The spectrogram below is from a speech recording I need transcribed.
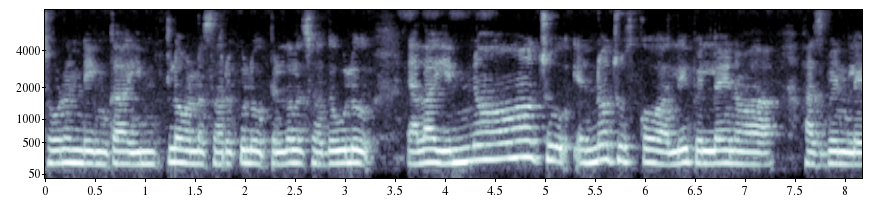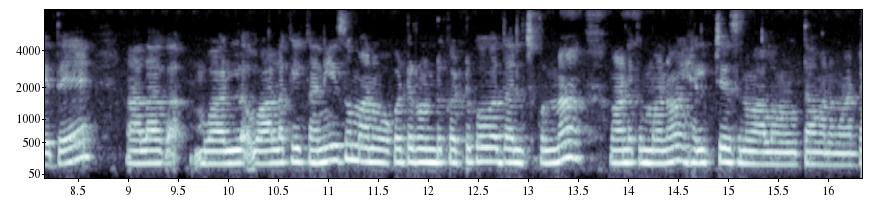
చూడండి ఇంకా ఇంట్లో ఉన్న సరుకులు పిల్లల చదువులు ఎలా ఎన్నో చూ ఎన్నో చూసుకోవాలి పెళ్ళైన హస్బెండ్లు అయితే అలాగా. వాళ్ళ వాళ్ళకి కనీసం మనం ఒకటి రెండు కట్టుకోదలుచుకున్నా మనకి మనం హెల్ప్ చేసిన వాళ్ళం అవుతామన్నమాట.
